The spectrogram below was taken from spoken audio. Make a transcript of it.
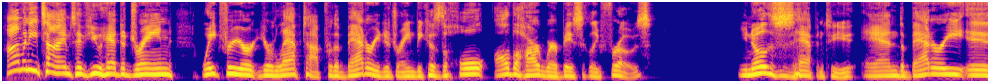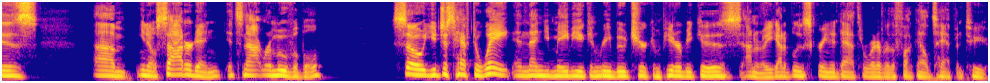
How many times have you had to drain, wait for your your laptop for the battery to drain because the whole all the hardware basically froze? You know this has happened to you, and the battery is, um, you know, soldered in. It's not removable. So you just have to wait, and then you, maybe you can reboot your computer because I don't know, you got a blue screen of death or whatever the fuck else happened to you.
